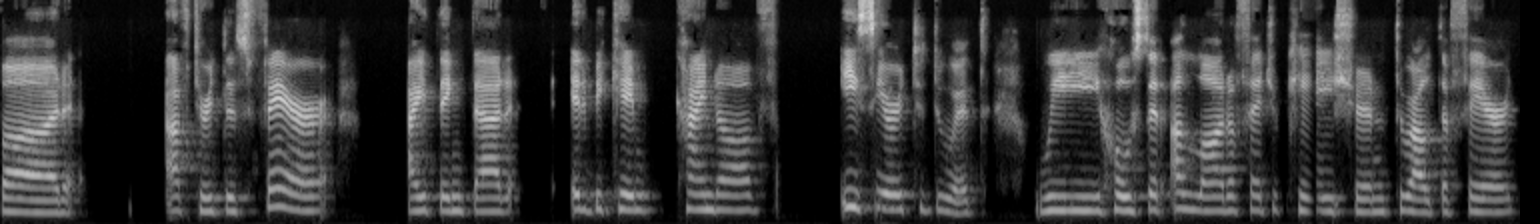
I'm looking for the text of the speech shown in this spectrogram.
But after this fair, I think that it became kind of easier to do it. We hosted a lot of education throughout the fair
